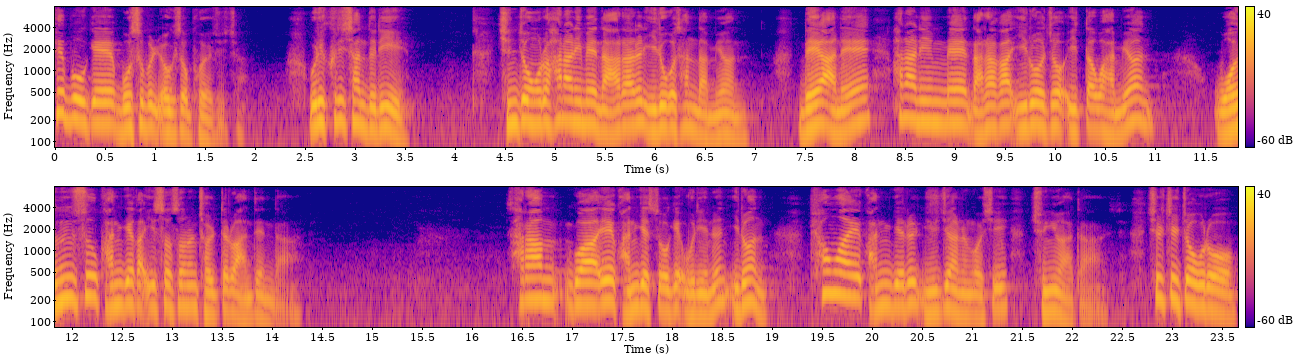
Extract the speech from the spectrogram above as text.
회복의 모습을 여기서 보여주죠. 우리 크리스찬들이 진정으로 하나님의 나라를 이루고 산다면 내 안에 하나님의 나라가 이루어져 있다고 하면 원수 관계가 있어서는 절대로 안 된다. 사람과의 관계 속에 우리는 이런 평화의 관계를 유지하는 것이 중요하다. 실질적으로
